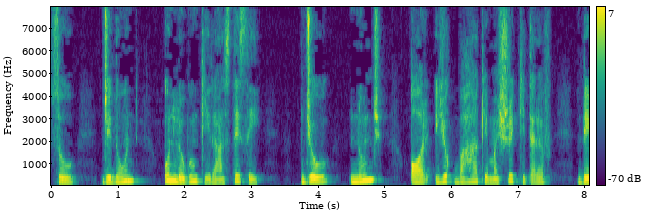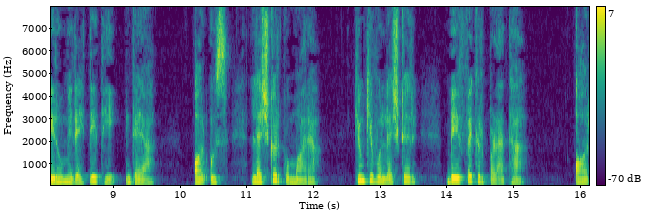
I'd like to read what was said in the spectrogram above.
سو جدون ان لوگوں کے راستے سے جو ننج اور یق بہا کے مشرق کی طرف ڈیروں میں رہتے تھے گیا اور اس لشکر کو مارا، کیونکہ وہ لشکر بے فکر پڑا تھا اور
